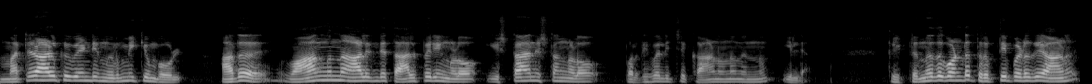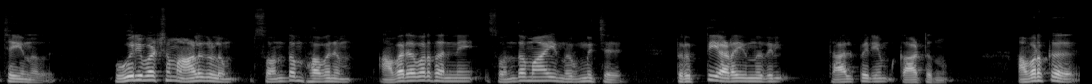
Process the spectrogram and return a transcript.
മറ്റൊരാൾക്ക് വേണ്ടി നിർമ്മിക്കുമ്പോൾ അത് വാങ്ങുന്ന ആളിന്റെ താല്പര്യങ്ങളോ ഇഷ്ടാനിഷ്ടങ്ങളോ പ്രതിഫലിച്ച് കാണണമെന്നും ഇല്ല. കിട്ടുന്നത് കൊണ്ട് തൃപ്തിപ്പെടുകയാണ് ചെയ്യുന്നത്. ഭൂരിപക്ഷം ആളുകളും സ്വന്തം ഭവനം അവരവർ തന്നെ സ്വന്തമായി നിർമ്മിച്ച് തൃപ്തി അടയുന്നതിൽ താല്പര്യം കാട്ടുന്നു. അവർക്ക്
